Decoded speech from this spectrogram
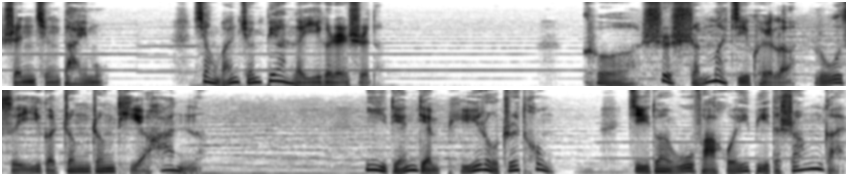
神情呆木，像完全变了一个人似的。可是什么击溃了如此一个铮铮铁汉呢？一点点皮肉之痛，几段无法回避的伤感。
